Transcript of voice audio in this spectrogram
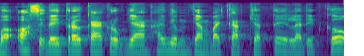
បើអស់សេចក្តីត្រូវការគ្រប់យ៉ាងហើយវាមិនចាំបាច់កាត់ចិត្តទេ let it go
